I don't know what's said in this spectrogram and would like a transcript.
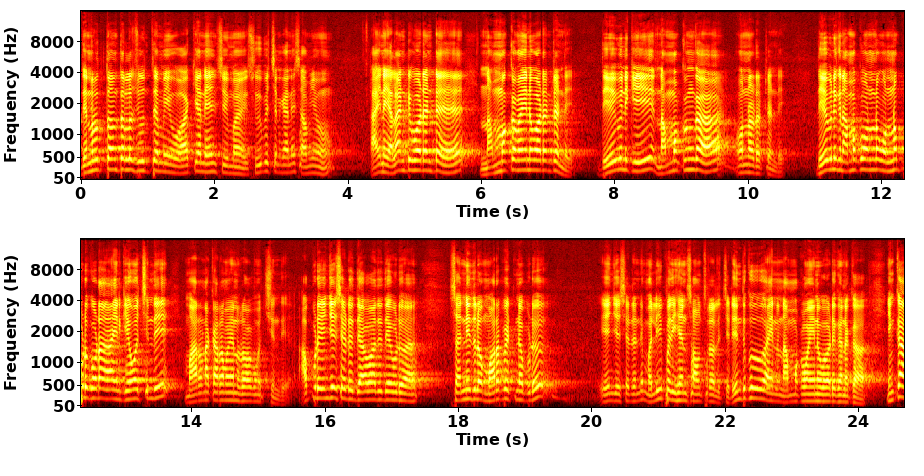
దినవృత్తాంతంలో చూస్తే మీ వాక్యాన్ని ఏం చూపించను కానీ సమయం. ఆయన ఎలాంటి వాడంటే నమ్మకమైన వాడంటండి. దేవునికి నమ్మకంగా ఉన్నాడటండి. దేవునికి నమ్మకం ఉన్న ఉన్నప్పుడు కూడా ఆయనకి ఏమొచ్చింది? మరణకరమైన రోగం వచ్చింది. అప్పుడు ఏం చేశాడు దేవాది దేవుడు? సన్నిధిలో మొరపెట్టినప్పుడు ఏం చేశాడంటే మళ్ళీ పదిహేను సంవత్సరాలు ఇచ్చాడు. ఎందుకు? ఆయన నమ్మకమైన వాడు గనక. ఇంకా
